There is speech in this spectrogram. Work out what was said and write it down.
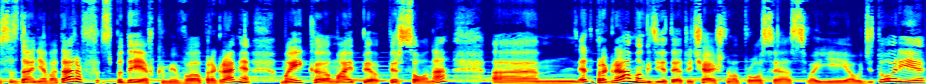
создания аватаров с PDF-ками в программе Make My Persona. Это программа, где ты отвечаешь на вопросы о своей аудитории,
